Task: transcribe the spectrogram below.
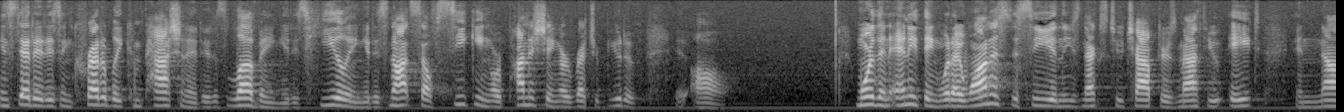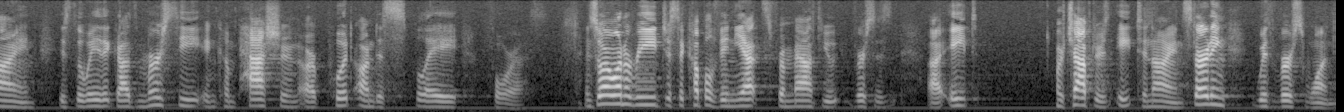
Instead, it is incredibly compassionate, it is loving, it is healing, it is not self seeking or punishing or retributive at all. More than anything, what I want us to see in these next two chapters, Matthew 8 and 9, is the way that God's mercy and compassion are put on display for us. And so I want to read just a couple vignettes from Matthew verses uh, 8 or chapters 8 to 9, starting with verse 1.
